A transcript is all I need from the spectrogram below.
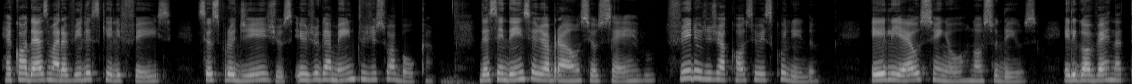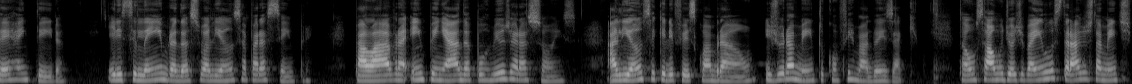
Recordai as maravilhas que ele fez, seus prodígios e os julgamentos de sua boca. Descendência de Abraão, seu servo, filho de Jacó, seu escolhido. Ele é o Senhor, nosso Deus. Ele governa a terra inteira. Ele se lembra da sua aliança para sempre. Palavra empenhada por mil gerações. Aliança que ele fez com Abraão e juramento confirmado a Isaac. Então, o salmo de hoje vai ilustrar justamente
